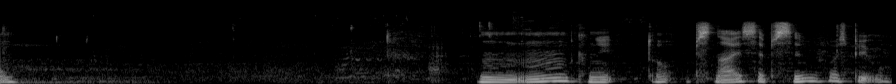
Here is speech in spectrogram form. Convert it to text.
Ungenutzter Strom. Hm, kann ich da etwas Nice, etwas Sinnvolles bauen?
